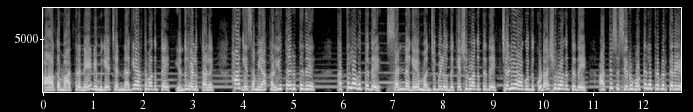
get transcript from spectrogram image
ಆಗ ಮಾತ್ರನೇ ನಿಮಗೆ ಚೆನ್ನಾಗಿ ಅರ್ಥವಾಗುತ್ತೆ ಎಂದು ಹೇಳುತ್ತಾಳೆ. ಹಾಗೆ ಸಮಯ ಕಳೆಯುತ್ತಾ ಇರುತ್ತದೆ. ಕತ್ತಲಾಗುತ್ತದೆ. ಸಣ್ಣಗೆ ಮಂಜು ಬೀಳುವುದಕ್ಕೆ ಶುರುವಾಗುತ್ತದೆ. ಚಳಿ ಆಗುವುದು ಕೂಡ ಶುರುವಾಗುತ್ತದೆ. ಅತ್ತೆ ಸಸ್ಯರು ಹೋಟೆಲ್ ಹತ್ರ ಬರ್ತಾರೆ.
